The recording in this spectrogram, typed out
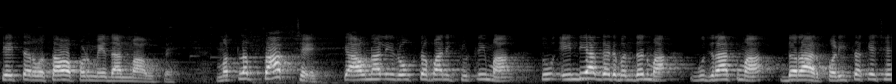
ચેતર વસાવા પણ મેદાનમાં આવશે. મતલબ સાફ છે કે આવનારી લોકસભાની ચૂંટણીમાં શું ઇન્ડિયા ગઠબંધનમાં ગુજરાતમાં દરાર પડી શકે છે?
